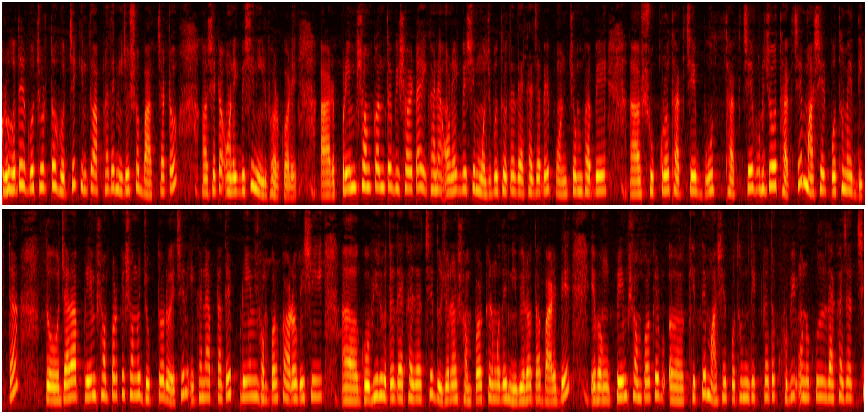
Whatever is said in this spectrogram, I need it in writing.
গ্রহদের গোচর তো হচ্ছে, কিন্তু আপনাদের নিজস্ব বাচ্চাটাও সেটা অনেক বেশি নির্ভর করে। আর প্রেম সংক্রান্ত বিষয়টা এখানে অনেক বেশি মজবুত হতে দেখা যাবে। পঞ্চমভাবে শুক্র থাকছে, বুধ থাকছে সূর্যও থাকছে মাসের প্রথমের দিকটা। তো যারা প্রেম সম্পর্কের সঙ্গে যুক্ত রয়েছেন, এখানে আপনাদের প্রেম সম্পর্ক আরও বেশি গভীর হতে দেখা যাচ্ছে। দুজনের সম্পর্কের মধ্যে নিবিড়তা বাড়বে এবং প্রেম সম্পর্কের ক্ষেত্রে মাসের প্রথম দিকটা তো খুবই অনুকূল দেখা যাচ্ছে।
